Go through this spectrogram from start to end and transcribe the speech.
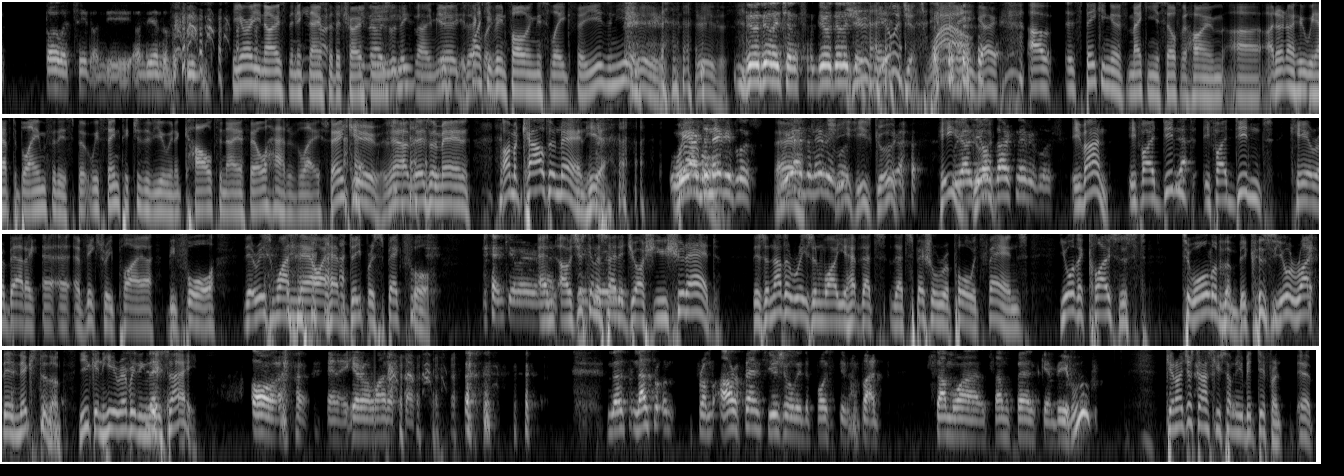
toilet seat on the on the end of the season. he already knows the nickname know, for the trophy. He knows the nickname. Yeah, exactly. It's like you've been following this league for years and years. Jesus, Jesus. due diligence. Due diligence. Due diligence. Wow. there you go. Uh, speaking of making yourself at home, uh, I don't know who we have to blame for this, but we've seen pictures of you in a Carlton AFL hat of late. Thank you. Now there's a man. I'm a Carlton man here. We Bravo. are the Navy Blues. we are the Navy geez, Blues. he's good. He's we are good. the old dark Navy Blues. Ivan, if I didn't, yeah. if I didn't care about a, a, a, victory player before, there is one now I have deep respect for. Thank you very much. And I was just going to say to Josh, you should add. There's another reason why you have that that special rapport with fans. You're the closest to all of them because you're right there next to them. You can hear everything they say. Oh, and I hear a lot of stuff. not not from, our fans usually the positive, but someone some fans can be. Whoo. Can I just ask you something a bit different? Uh,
